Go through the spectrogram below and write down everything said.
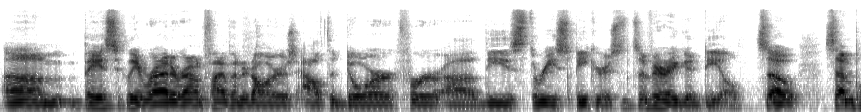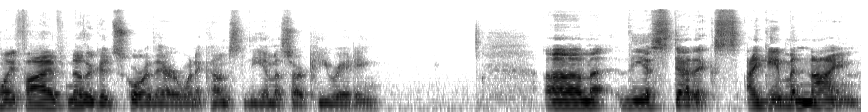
um, basically right around $500 out the door for uh, these three speakers. It's a very good deal. So 7.5, another good score there when it comes to the MSRP rating. Um, the aesthetics, I gave them a 9.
